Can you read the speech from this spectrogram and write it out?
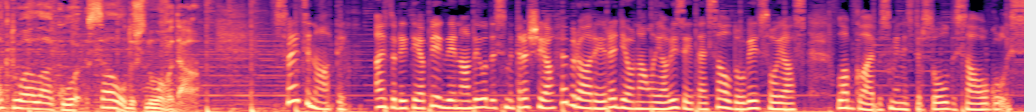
aktuālāko Saldus novadā. Sveicināti! Aizvadītajā piekdienā, 23. februārī, reģionālajā vizītē Saldu viesojās labklājības ministrs Uldis Augulis.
